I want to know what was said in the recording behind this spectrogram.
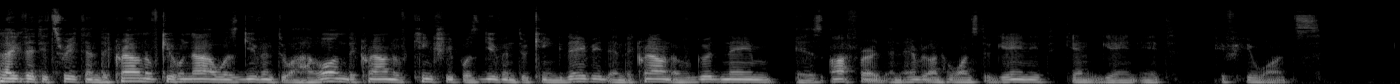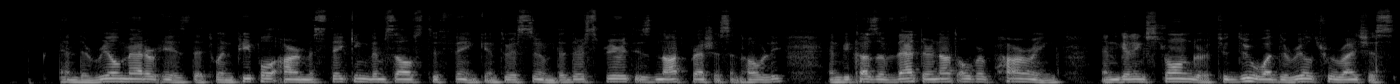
Like that it's written, the crown of Kehuna was given to Aharon, the crown of kingship was given to King David, and the crown of good name is offered, and everyone who wants to gain it can gain it if he wants. And the real matter is that when people are mistaking themselves to think and to assume that their spirit is not precious and holy, and because of that they're not overpowering and getting stronger to do what the real true righteous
